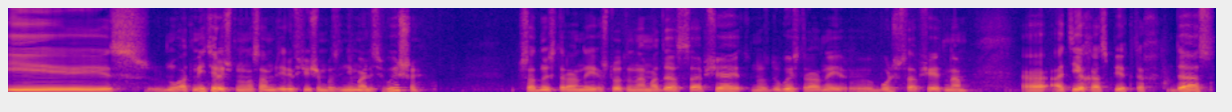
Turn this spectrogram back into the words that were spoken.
И ну, отметили, что на самом деле все, чем мы занимались выше, с одной стороны, что-то нам о DAS сообщает, но с другой стороны, э, больше сообщает нам э, о тех аспектах DAS,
